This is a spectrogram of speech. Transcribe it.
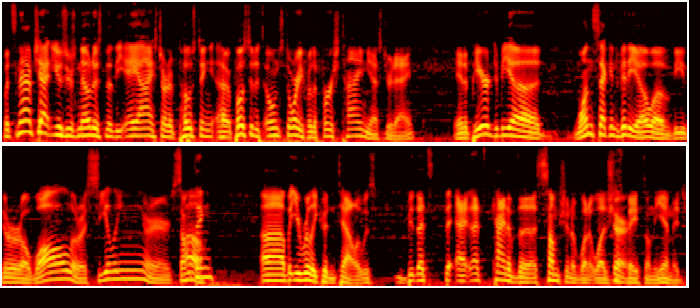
But Snapchat users noticed that the AI started posting uh, posted its own story for the first time yesterday. It appeared to be a one second video of either a wall or a ceiling or something, uh, but you really couldn't tell. It was that's the, uh, that's kind of the assumption of what it was Sure. just based on the image.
